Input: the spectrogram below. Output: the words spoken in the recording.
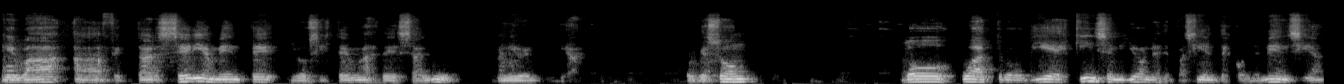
que va a afectar seriamente los sistemas de salud a nivel mundial. Porque son 2, 4, 10, 15 millones de pacientes con demencia,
